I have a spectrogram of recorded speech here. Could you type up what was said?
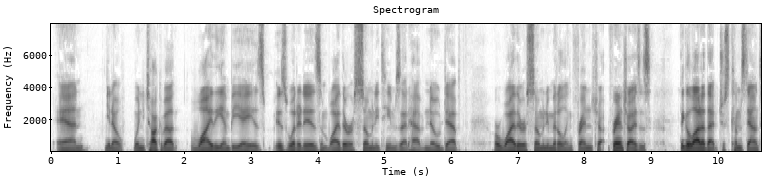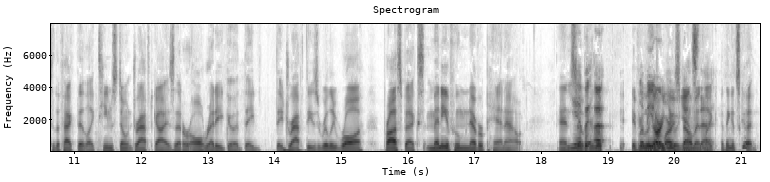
And you know when you talk about why the NBA is is what it is and why there are so many teams that have no depth or why there are so many middling franchi- franchises. I think a lot of that just comes down to the fact that like teams don't draft guys that are already good. They they draft these really raw prospects, many of whom never pan out. And Yeah, so if you're, look, uh, if you're me looking at argue against Spellman, that. like I think it's good.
